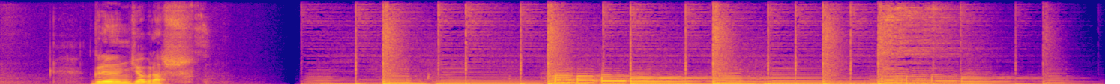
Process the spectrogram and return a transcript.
Grande abraço.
